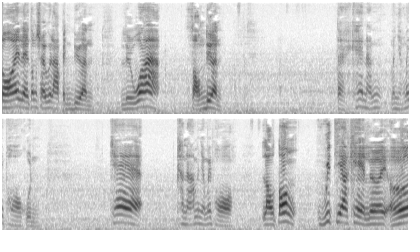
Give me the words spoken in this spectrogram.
น้อยๆเลยต้องใช้เวลาเป็นเดือน หรือว่าสองเดือน แต่แค่นั้นมันยังไม่พอคุณ แค่คณะมันยังไม่พอ เราต้องวิทยาเขตเลย เออ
